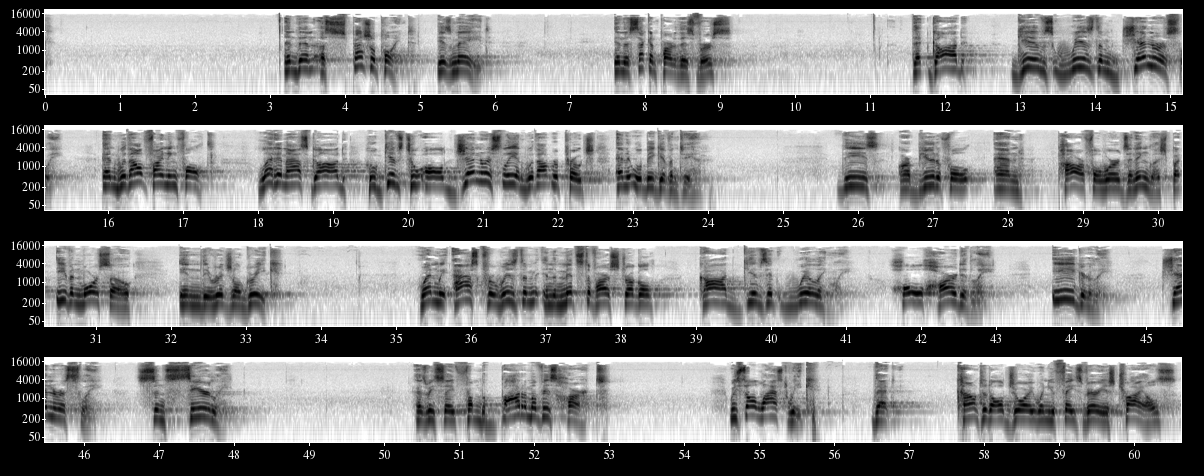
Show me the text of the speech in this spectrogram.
And then a special point is made in the second part of this verse that God gives wisdom generously and without finding fault. Let him ask God who gives to all generously and without reproach, and it will be given to him. These are beautiful and powerful words in English, but even more so in the original Greek. When we ask for wisdom in the midst of our struggle, God gives it willingly, wholeheartedly, eagerly, generously, sincerely. As we say, from the bottom of his heart. We saw last week that counted all joy when you face various trials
